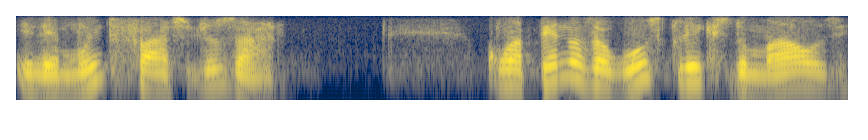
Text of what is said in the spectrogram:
ele é muito fácil de usar. Com apenas alguns cliques do mouse,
